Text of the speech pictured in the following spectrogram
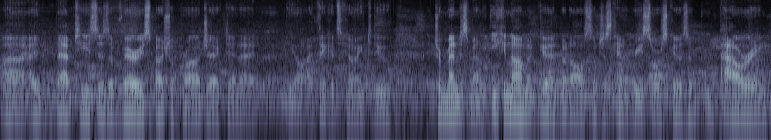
Uh, I, Baptiste is a very special project, and I, you know I think it's going to do tremendous amount of economic good, but also just kind of resource goods, of empowering.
